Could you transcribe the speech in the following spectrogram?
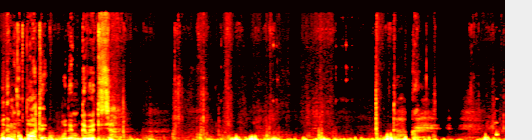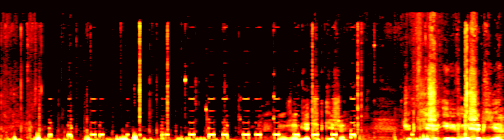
будемо купати, будемо дивитися. Так. Ну вже б'є чіткіше. Чіткіше і рівніше б'є.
